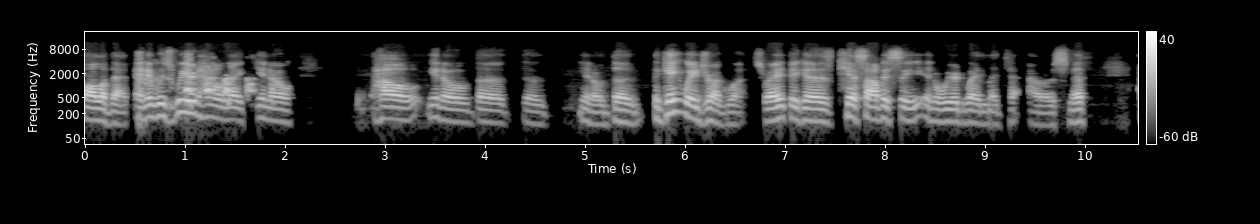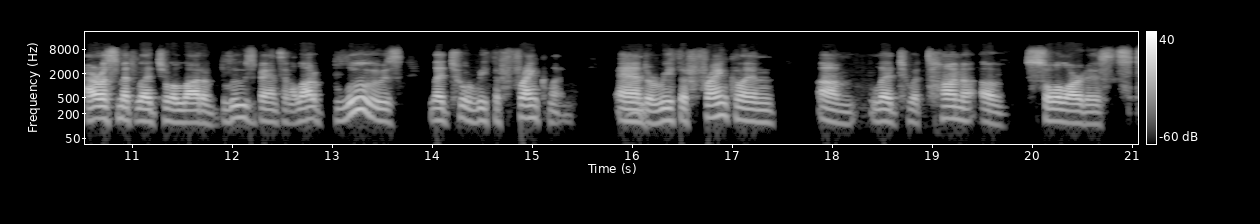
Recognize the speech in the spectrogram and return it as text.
all of that, and it was weird how like you know how you know the the you know the the gateway drug was right? Because Kiss obviously in a weird way led to Aerosmith. Aerosmith led to a lot of blues bands, and a lot of blues led to Aretha Franklin, and Aretha Franklin um, led to a ton of soul artists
